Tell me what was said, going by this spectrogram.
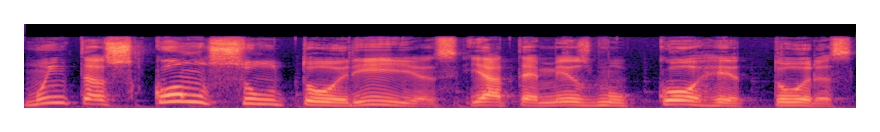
muitas consultorias e até mesmo corretoras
